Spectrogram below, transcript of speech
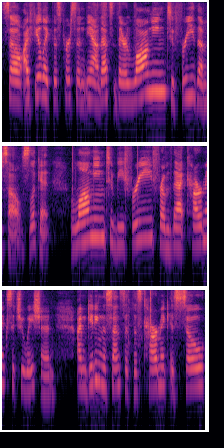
So I feel like this person, yeah, that's they're longing to free themselves. Look at longing to be free from that karmic situation. I'm getting the sense that this karmic is so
